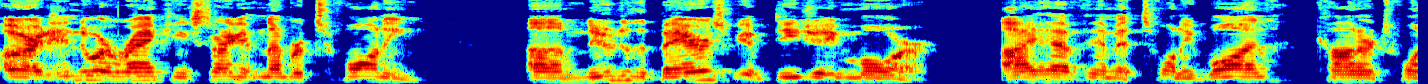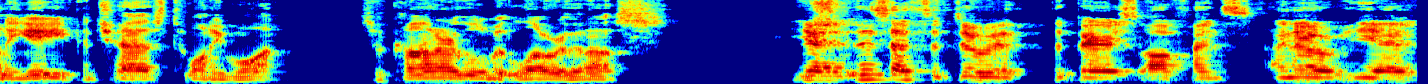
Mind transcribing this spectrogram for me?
All right, into our rankings, starting at number 20. Um, new to the Bears, we have DJ Moore. I have him at 21, Connor 28, and Chaz 21. So Connor a little bit lower than us. Yeah, this has to do with the Bears' offense. I know, yeah,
